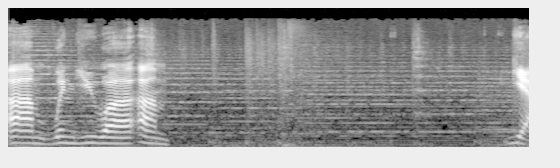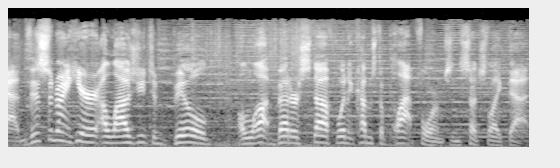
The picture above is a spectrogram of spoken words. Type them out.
um, when you, uh, um, yeah, this one right here allows you to build a lot better stuff when it comes to platforms and such like that.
